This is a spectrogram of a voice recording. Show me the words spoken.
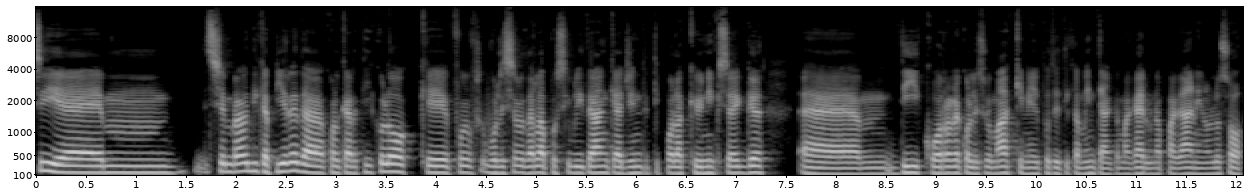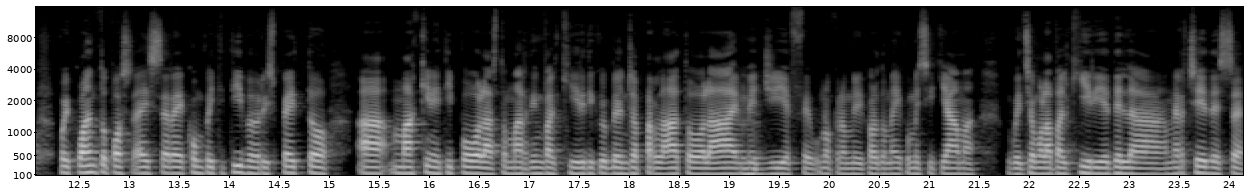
Sì, ehm, sembrava di capire da qualche articolo che fo- volessero dare la possibilità anche a gente tipo la Koenigsegg ehm, di correre con le sue macchine, ipoteticamente anche magari una Pagani, non lo so, poi quanto possa essere competitivo rispetto a macchine tipo la Aston Martin Valkyrie di cui abbiamo già parlato, la AMG F1 che non mi ricordo mai come si chiama, comunque diciamo la Valkyrie della Mercedes,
